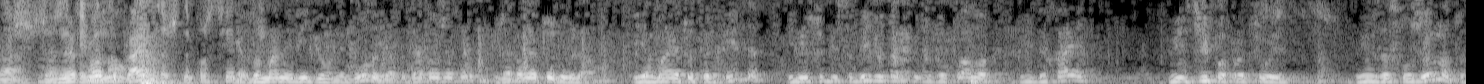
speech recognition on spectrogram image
Це ж, Це не просто, правильно? це ж не прості Якби речі. в мене відео не було, я б де вже був, вже б не тут гуляв. І Я маю тут терпіти, і він собі сидить отак заклало віддихає. Він типу працює. Він заслужив на то.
